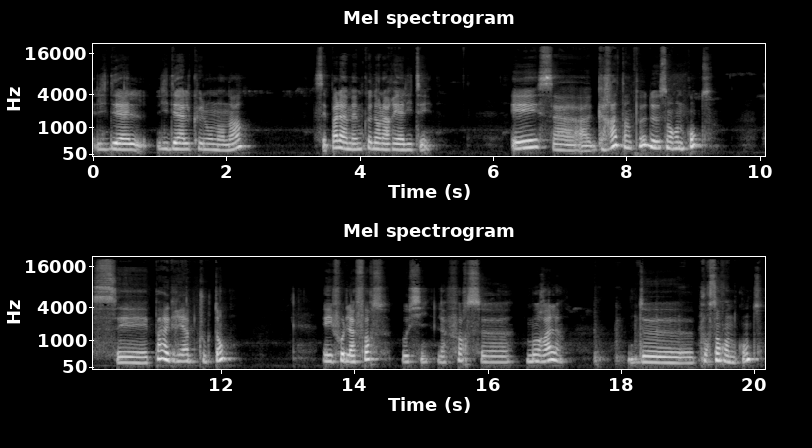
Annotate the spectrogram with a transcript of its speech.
l'idéal, que l'on en a, c'est pas la même que dans la réalité. Et ça gratte un peu de s'en rendre compte c'est pas agréable tout le temps. Et il faut de la force aussi, la force euh, morale de, pour s'en rendre compte.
